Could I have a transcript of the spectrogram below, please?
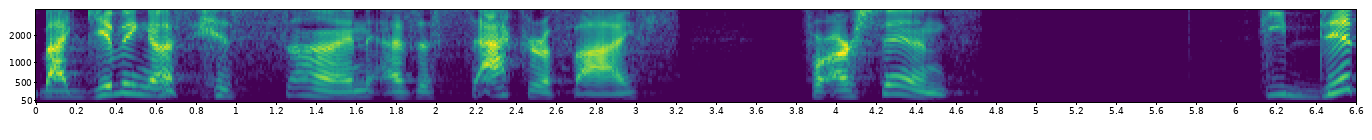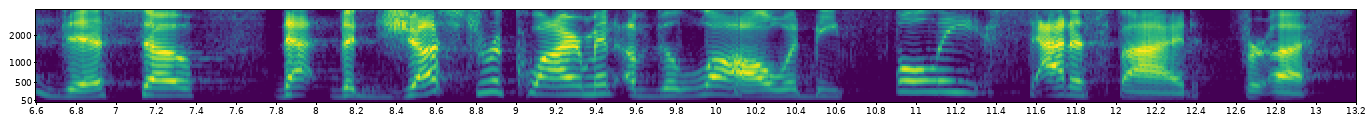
by giving us his son as a sacrifice for our sins. He did this so that the just requirement of the law would be fully satisfied for us.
